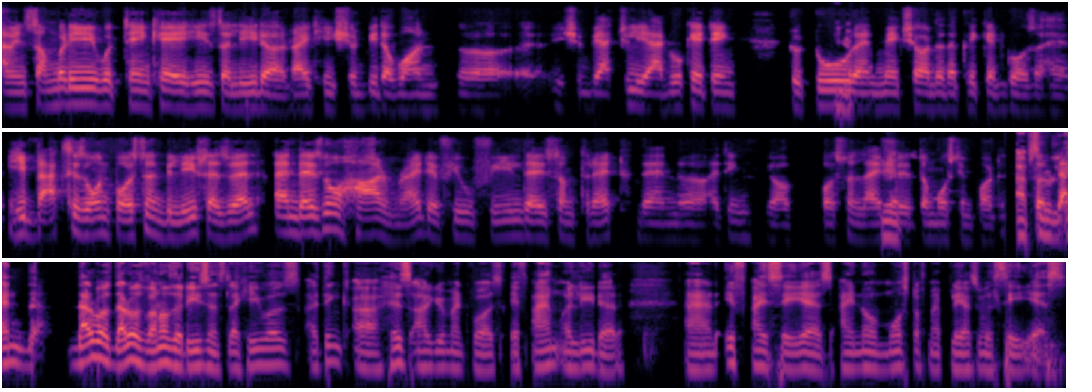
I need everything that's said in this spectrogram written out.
I mean, somebody would think, hey, he's the leader, right? He should be the one. Uh, he should be actually advocating to tour yeah. and make sure that the cricket goes ahead. He backs his own personal beliefs as well, and there's no harm, right? If you feel there is some threat, then uh, I think your personal life yep. is the most important. Absolutely, so that, and yeah. that was that was one of the reasons. Like he was, I think uh, his argument was, if I'm a leader, and if I say yes, I know most of my players will say yes,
